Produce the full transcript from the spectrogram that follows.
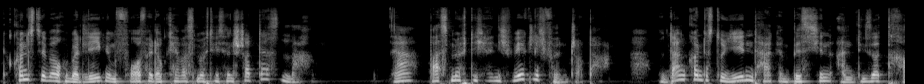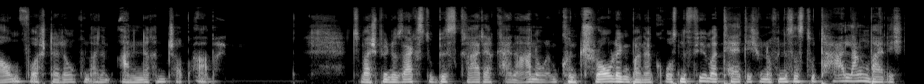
Du könntest dir aber auch überlegen im Vorfeld, okay, was möchte ich denn stattdessen machen? Ja, was möchte ich eigentlich wirklich für einen Job haben? Und dann könntest du jeden Tag ein bisschen an dieser Traumvorstellung von einem anderen Job arbeiten. Zum Beispiel, du sagst, du bist gerade, keine Ahnung, im Controlling bei einer großen Firma tätig und du findest das total langweilig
